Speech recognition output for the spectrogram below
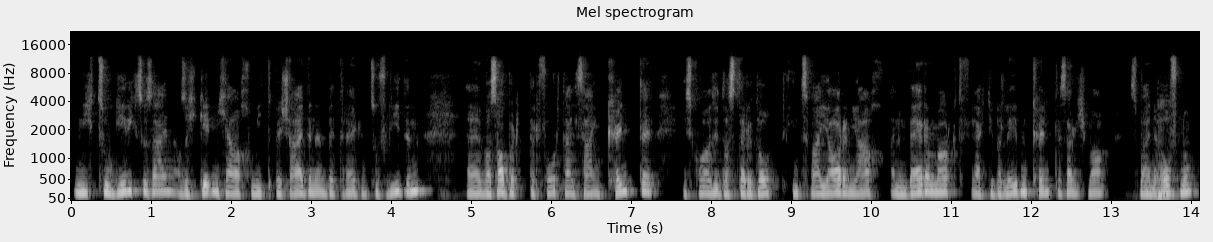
nicht zu gierig zu sein. Also ich gebe mich auch mit bescheidenen Beträgen zufrieden. Äh, was aber der Vorteil sein könnte, ist quasi, dass der dort in zwei Jahren ja auch einen Bärenmarkt vielleicht überleben könnte, sage ich mal. Das ist meine mhm. Hoffnung.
